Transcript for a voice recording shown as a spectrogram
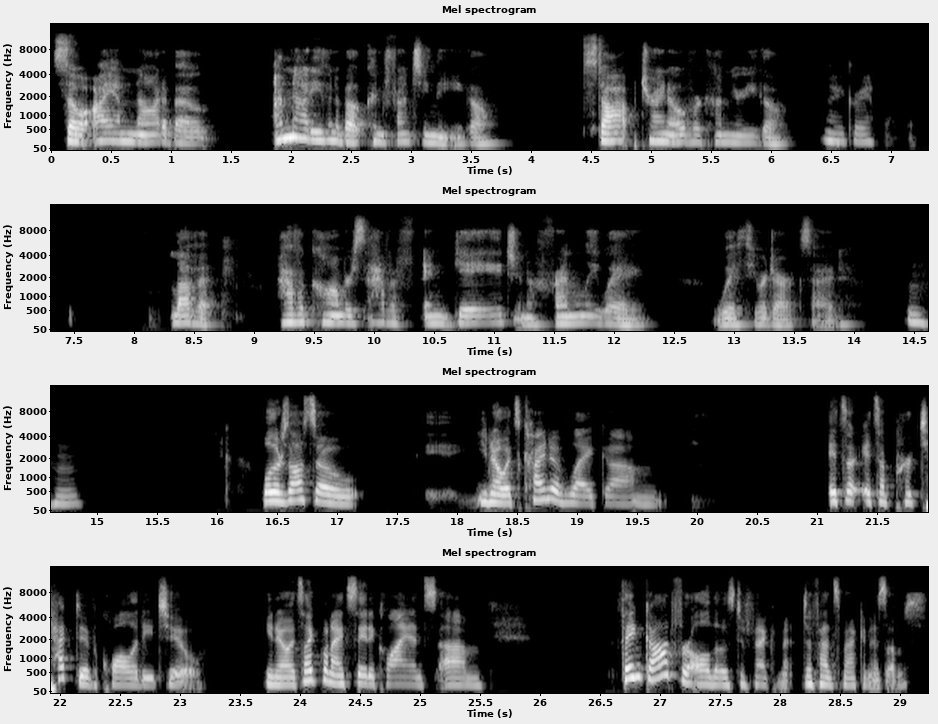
So I am not about I'm not even about confronting the ego. Stop trying to overcome your ego. I agree. Love it. Have a converse, have a engage in a friendly way with your dark side. Mm-hmm. Well, there's also, you know, it's kind of like um, it's a it's a protective quality too. You know, it's like when I'd say to clients, um, "Thank God for all those defense defense mechanisms.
